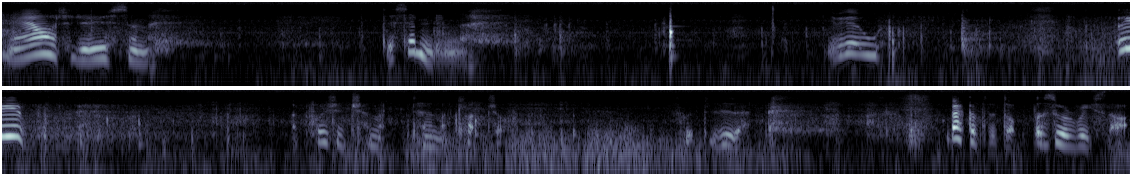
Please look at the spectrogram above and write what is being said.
Now to do some descending. Here we go. I probably should turn my, turn my clutch off. Good to do that. Back up to the top. Let's do a restart.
